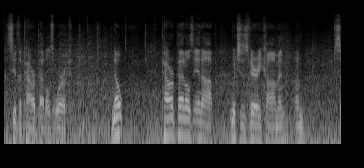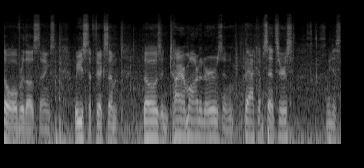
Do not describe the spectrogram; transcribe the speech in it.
Let's see if the power pedals work. Nope. Power pedals in up, which is very common. I'm so over those things. We used to fix them. Those and tire monitors and backup sensors. We just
